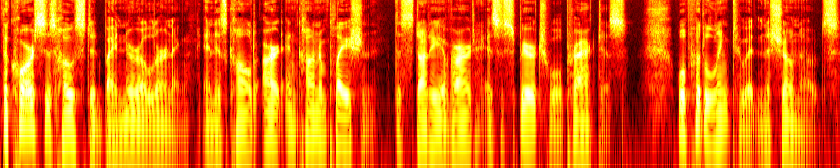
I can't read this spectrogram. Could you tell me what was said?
The course is hosted by Nura Learning and is called Art and Contemplation The Study of Art as a Spiritual Practice. We'll put a link to it in the show notes.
